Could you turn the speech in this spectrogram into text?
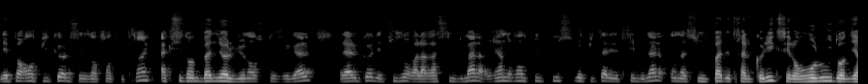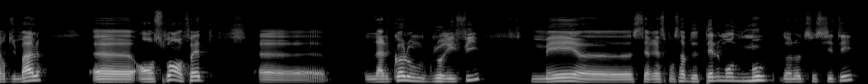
Les parents picolent, c'est les enfants qui trinquent, accident de bagnole, violence conjugale, l'alcool est toujours à la racine du mal, rien ne remplit plus l'hôpital et le tribunal, on n'assume pas d'être alcoolique, c'est le relou d'en dire du mal. Euh, en soi, en fait, euh, l'alcool, on le glorifie, mais euh, c'est responsable de tellement de maux dans notre société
